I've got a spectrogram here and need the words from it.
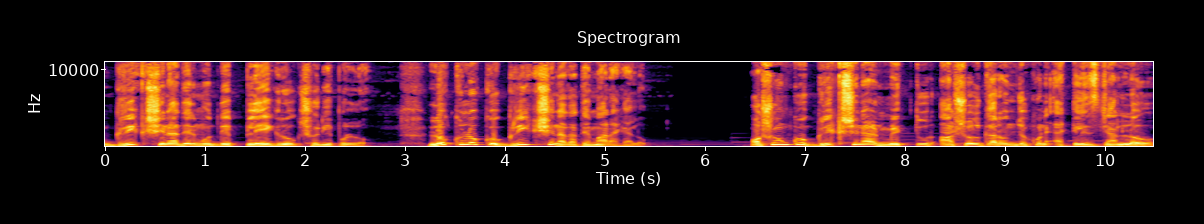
গ্রিক সেনাদের মধ্যে প্লেগ রোগ ছড়িয়ে পড়ল। লক্ষ লক্ষ গ্রিক সেনা তাতে মারা গেল। অসংখ্য গ্রিক সেনার মৃত্যুর আসল কারণ যখন অ্যাকিলিস জানল,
